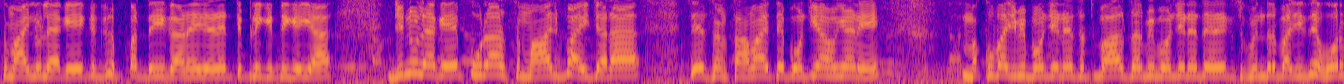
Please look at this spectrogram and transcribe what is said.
ਸਮਾਜ ਨੂੰ ਲੈ ਕੇ ਇੱਕ ਭੱਦੀ ਗਾਣੇ ਜਿਹੜੇ ਟਿੱਪਣੀ ਕੀਤੀ ਗਈ ਆ ਜਿਹਨੂੰ ਲੈ ਕੇ ਪੂਰਾ ਸਮਾਜ, ਭਾਈਚਾਰਾ ਤੇ ਸੰਸਥਾਵਾਂ ਇੱਥੇ ਪਹੁੰਚੀਆਂ ਹੋਈਆਂ ਨੇ। ਮੱਕੂ ਭਾਜੀ ਵੀ ਪਹੁੰਚੇ ਨੇ, ਸਤਪਾਲ ਸਰ ਵੀ ਪਹੁੰਚੇ ਨੇ ਤੇ ਸੁਖਵਿੰਦਰ ਭਾਜੀ ਤੇ ਹੋਰ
